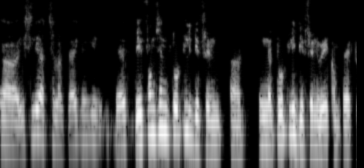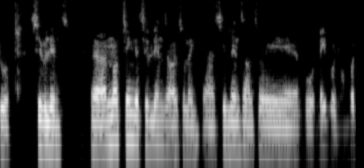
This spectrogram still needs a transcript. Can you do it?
इसलिए अच्छा लगता है क्योंकि they function totally different in totally different way compare to civilians I am not saying the civilians also like civilians also वो नहीं बोल रहा बट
